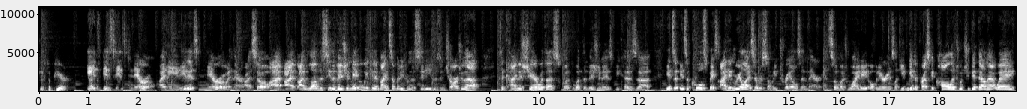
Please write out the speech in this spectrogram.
just appear. It's, it's it's narrow. I mean, it is narrow in there. So I, I I love to see the vision. Maybe we can invite somebody from the city who's in charge of that to kind of share with us what what the vision is because uh, it's a it's a cool space. I didn't realize there were so many trails in there and so much wide open areas. Like you can get to Prescott College once you get down that way.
